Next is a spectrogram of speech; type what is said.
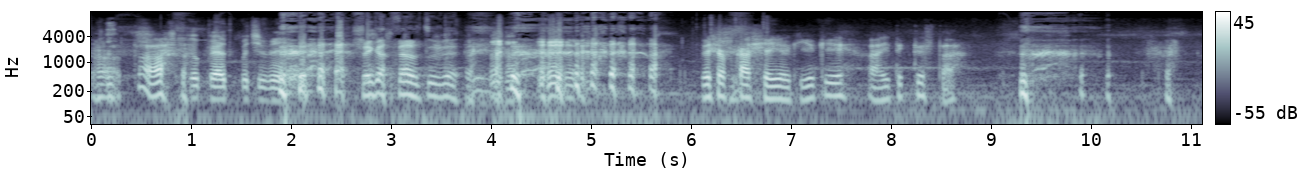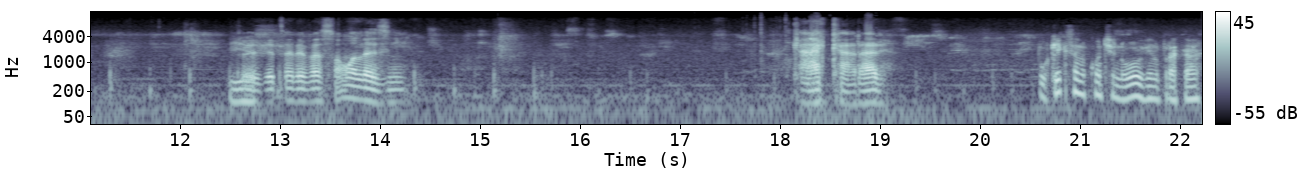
Ah, tá. Eu perto pra te ver. Chega perto, tu vê. Deixa eu ficar cheio aqui que aí tem que testar. Isso. ver, vai levar só um olezinho. Ai, caralho. Por que, que você não continuou vindo pra cá?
